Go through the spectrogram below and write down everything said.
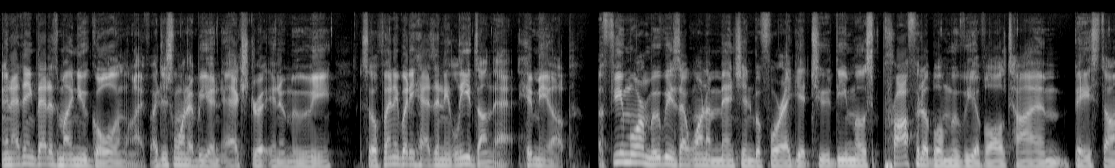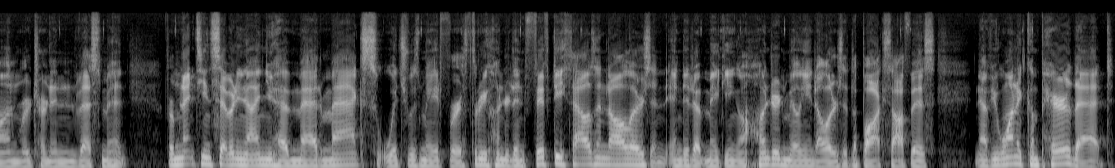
And I think that is my new goal in life. I just want to be an extra in a movie. So if anybody has any leads on that, hit me up. A few more movies I want to mention before I get to the most profitable movie of all time based on return on investment. From 1979, you have Mad Max, which was made for $350,000 and ended up making $100 million at the box office. Now, if you want to compare that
